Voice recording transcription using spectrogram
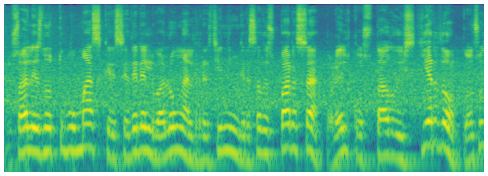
González no tuvo más que ceder el balón al recién ingresado Esparza por el costado izquierdo. Con su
